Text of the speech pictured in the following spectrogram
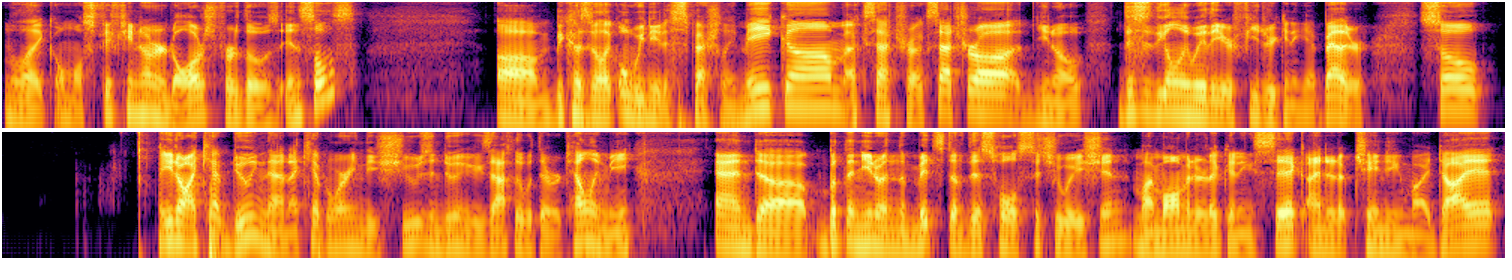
like almost $1500 for those insoles um, because they're like, oh, we need to specially make them, etc., etc. You know, this is the only way that your feet are going to get better. So you know, I kept doing that and I kept wearing these shoes and doing exactly what they were telling me. And, uh, but then, you know, in the midst of this whole situation, my mom ended up getting sick. I ended up changing my diet.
